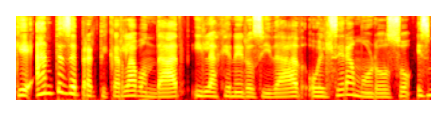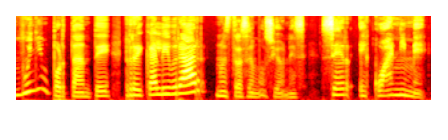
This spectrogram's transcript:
que antes de practicar la bondad y la generosidad o el ser amoroso, es muy importante recalibrar nuestras emociones, ser ecuánime,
